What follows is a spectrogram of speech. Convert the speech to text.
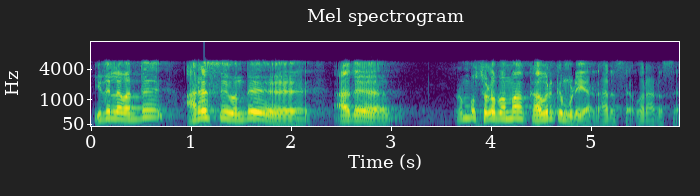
இதில் வந்து அரசு வந்து அது ரொம்ப சுலபமாக கவிர்க்க முடியாது அரசை ஒரு அரசை.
